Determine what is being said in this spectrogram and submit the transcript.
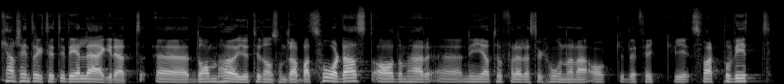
kanske inte riktigt i det lägret. Eh, de hör ju till de som drabbats hårdast av de här eh, nya tuffare restriktionerna och det fick vi svart på vitt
